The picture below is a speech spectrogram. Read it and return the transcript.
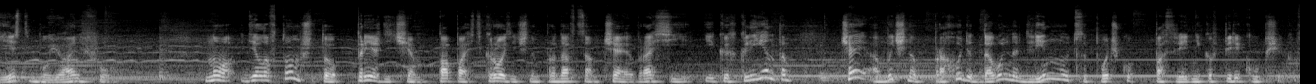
есть Буюаньфу. Но дело в том, что прежде чем попасть к розничным продавцам чая в России и к их клиентам, чай обычно проходит довольно длинную цепочку посредников-перекупщиков.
